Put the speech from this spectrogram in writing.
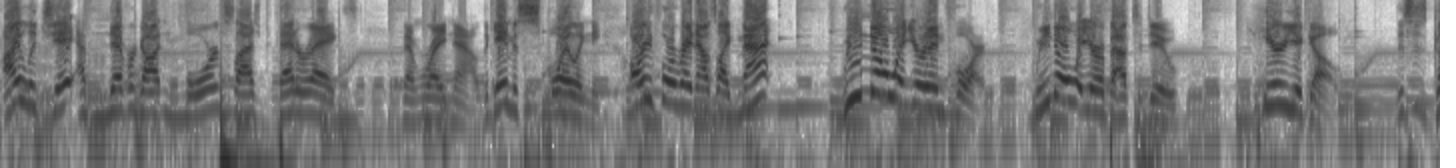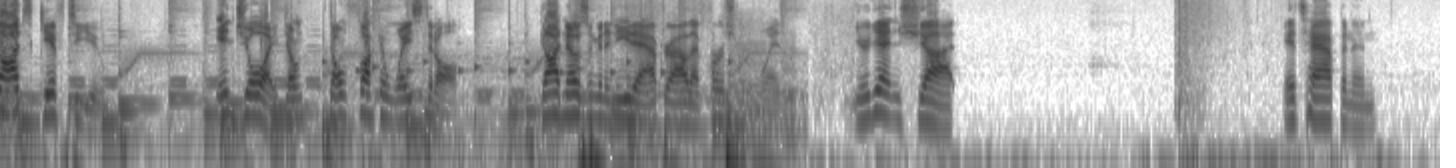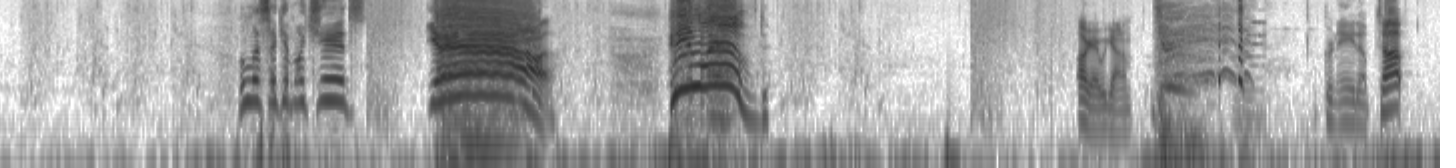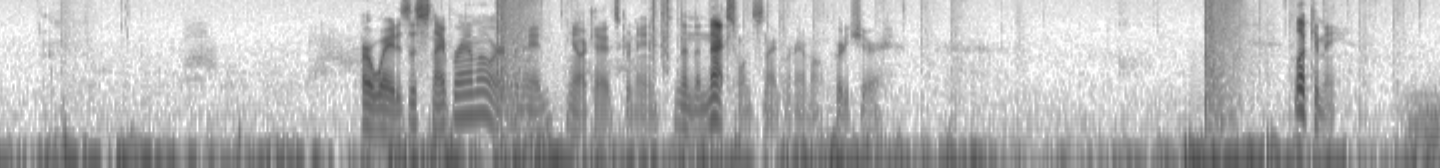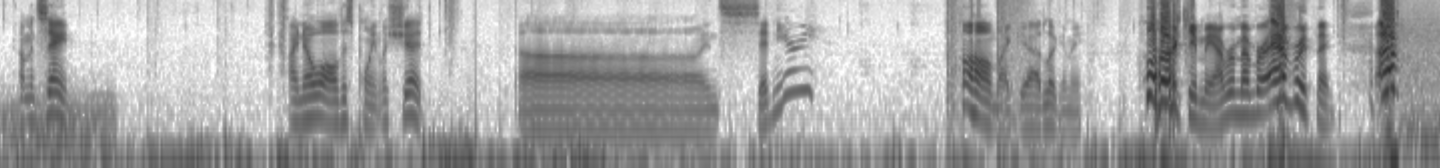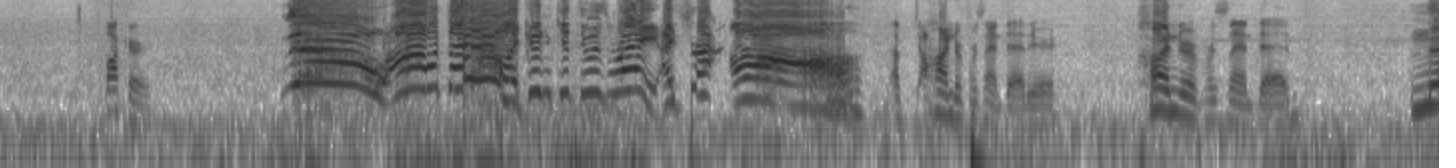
I legit have never gotten more slash better eggs than right now. The game is spoiling me. RE4 right now is like, Matt, we know what you're in for. We know what you're about to do. Here you go. This is God's gift to you. Enjoy. Don't don't fucking waste it all. God knows I'm gonna need it after how that first room went. You're getting shot. It's happening. Unless I get my chance. Yeah! He lived! Okay, we got him. Grenade up top. Or wait, is this sniper ammo or grenade? Yeah, okay, it's grenade. And then the next one's sniper ammo, I'm pretty sure. Look at me. I'm insane. I know all this pointless shit. Uh, incendiary? Oh my god, look at me. Look at me, I remember everything! Ah! Fucker. No! Oh, what the hell? I couldn't get to his right! I tried- Oh! I'm 100% dead here. 100% dead. No!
